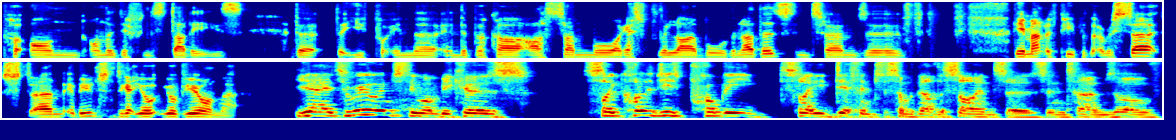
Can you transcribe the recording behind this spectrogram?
put on on the different studies that that you've put in the in the book? Are, are some more, I guess, reliable than others in terms of the amount of people that are researched? Um, it'd be interesting to get your, your view on that. Yeah, it's a real interesting one because psychology is probably slightly different to some of the other sciences in terms of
